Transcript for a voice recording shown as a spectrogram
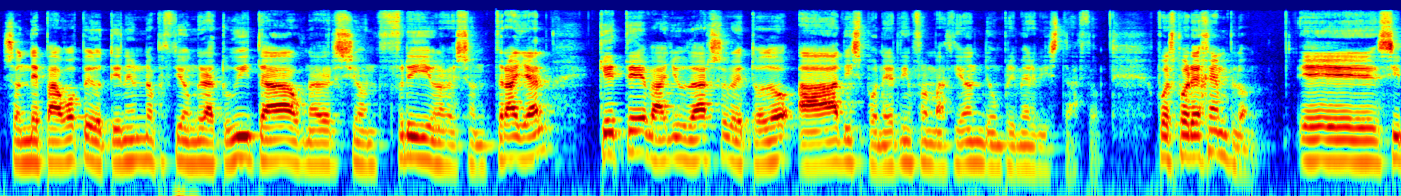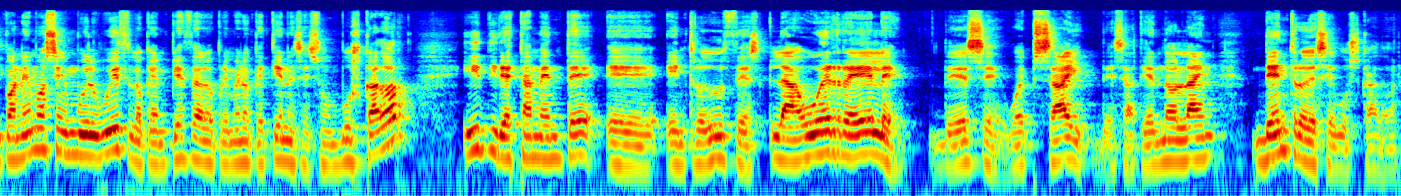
son de pago, pero tienen una opción gratuita, una versión free, una versión trial, que te va a ayudar sobre todo a disponer de información de un primer vistazo. Pues por ejemplo, eh, si ponemos en Will With, lo que empieza, lo primero que tienes es un buscador y directamente eh, introduces la URL de ese website, de esa tienda online, dentro de ese buscador.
